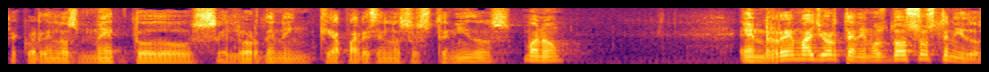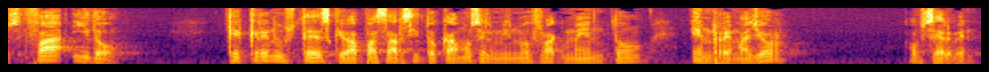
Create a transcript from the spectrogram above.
Recuerden los métodos, el orden en que aparecen los sostenidos. Bueno, en Re mayor tenemos dos sostenidos, Fa y Do. ¿Qué creen ustedes que va a pasar si tocamos el mismo fragmento en Re mayor? Observen.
